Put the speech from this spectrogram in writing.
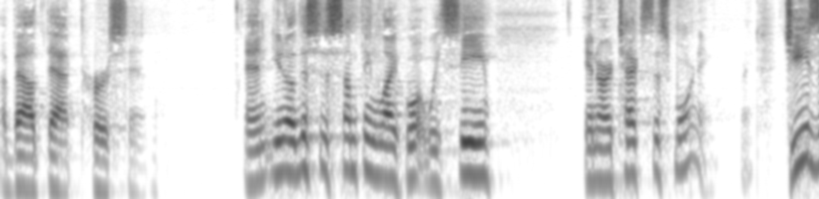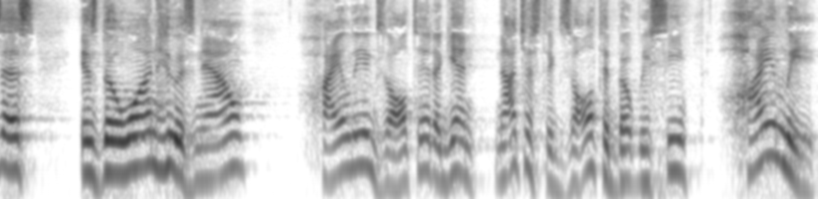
about that person? And, you know, this is something like what we see in our text this morning. Right? Jesus is the one who is now highly exalted. Again, not just exalted, but we see highly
